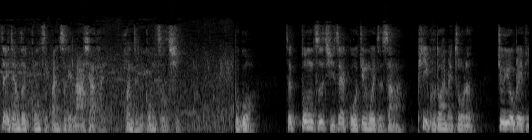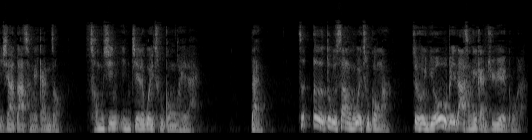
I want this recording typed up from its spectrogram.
再将这公子班师给拉下台，换成了公子启。不过，这公子启在国君位置上啊，屁股都还没坐热，就又被底下大臣给赶走，重新迎接了魏出公回来。但这二度上的魏出公啊，最后又被大臣给赶去越国了。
